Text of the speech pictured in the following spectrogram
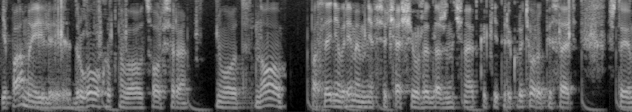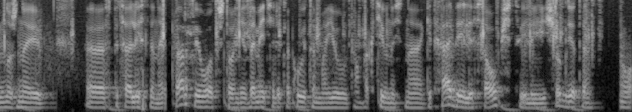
EPAM или другого крупного аутсорсера. Вот. Но в последнее время мне все чаще уже даже начинают какие-то рекрутеры писать, что им нужны э, специалисты на HR, и вот, что они заметили какую-то мою там, активность на GitHub или в сообществе, или еще где-то. Вот.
